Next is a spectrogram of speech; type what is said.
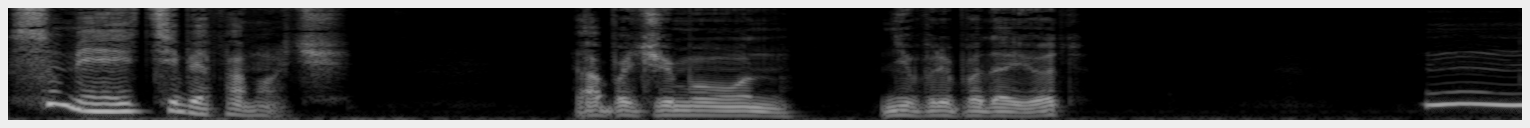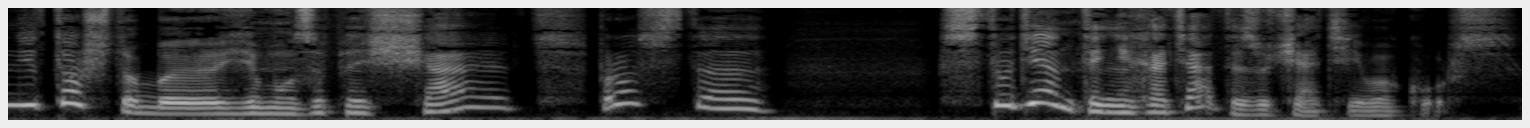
сумеет тебе помочь. — А почему он не преподает? Не то чтобы ему запрещают, просто студенты не хотят изучать его курс.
